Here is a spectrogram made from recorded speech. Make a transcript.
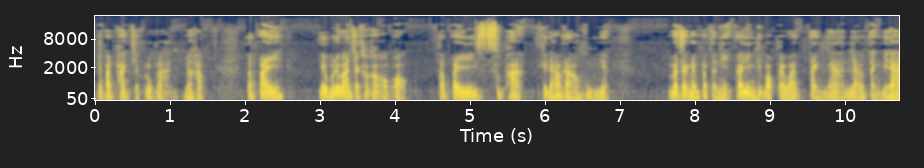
ได้พัดพากจากลูกหลานนะครับ ต่อไป บริวารจะเข้าๆออกๆต่อไปสุภะคือดาวราหูเนี่ย มาจากเดือนปัตตานีก็อย่างที่บอกไปว่าแต่งงานแล้วแต่งไม่ได้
